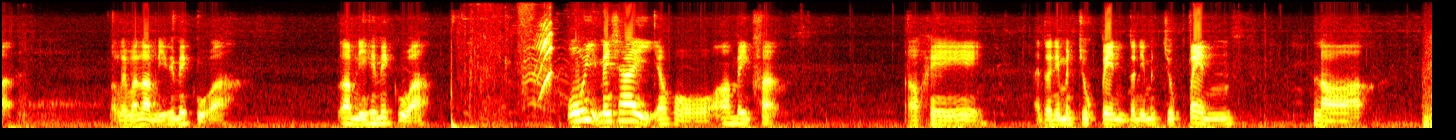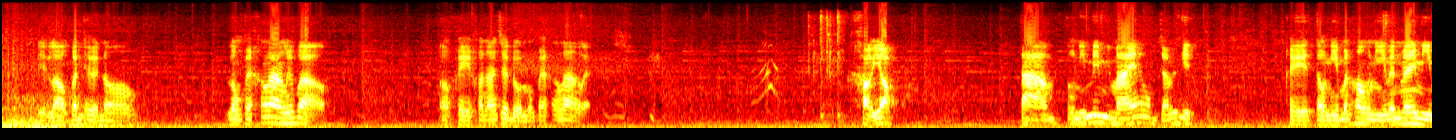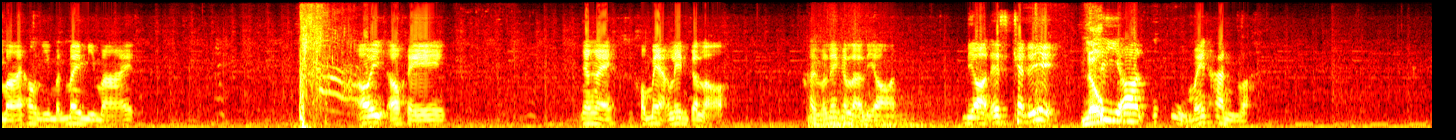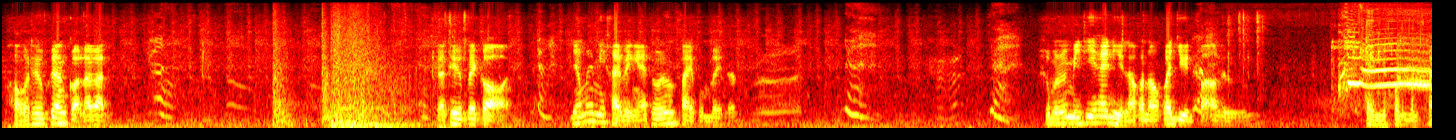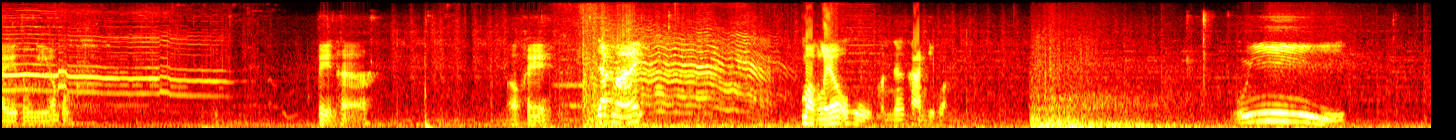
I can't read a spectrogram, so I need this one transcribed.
บอกเลยว่ารอบนี้พี่ไม่กลัว รอบนี้พี่ไม่กลัว อุ้ยไม่ใช่ โอ้โหอ้อมไปอีกฝั่ง โอเคไอตัวนี้มันจุกเป็น ตัวนี้มันจุกเป็น รอ เดี๋ยวรอกันเถอะน้อง ลงไปข้างล่างหรือเปล่า โอเคเขาน่าจะโดดลงไปข้างล่างแหละ เขาหยอก ตาม ตรงนี้ไม่มีไม้ผมจำไม่ผิด โอเค ตรงนี้มันห้องนี้มันไม่มีไม้ ห้องนี้มันไม่มีไม้เอ้ย โอเค ยังไงคือเขาไม่อยากเล่นกันเหรอใครมาเล่นกันเหรอลีออนลีออนเอสแคดดี้ Nope ลีออนโอ้โหไม่ทันว่ะขอกระทืบเครื่องก่อนแล้วกัน กระทืบไปก่อน ยังไม่มีใครไปแงะโทรศัพท์ไฟผมเลยนะคือมันไม่มีที่ให้หนีแล้วก็น้องก็ยืนเฝ้าหรือใครมีคนมันไฟตรงนี้ครับผมเปรตหา โอเค ยัดไม้ บอกเลยว่าโอ้โหมันยังทันอีกว่ะอุ้ย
